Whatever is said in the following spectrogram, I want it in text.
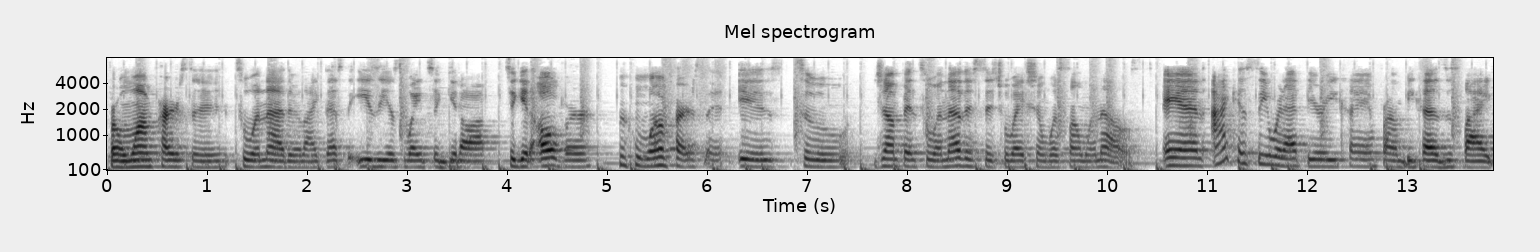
from one person to another like that's the easiest way to get off to get over one person is to jump into another situation with someone else. And I can see where that theory came from because it's like,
